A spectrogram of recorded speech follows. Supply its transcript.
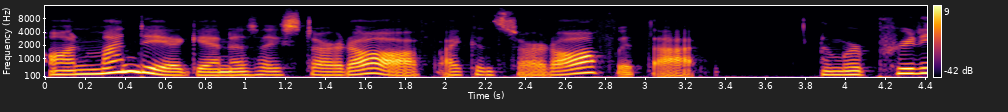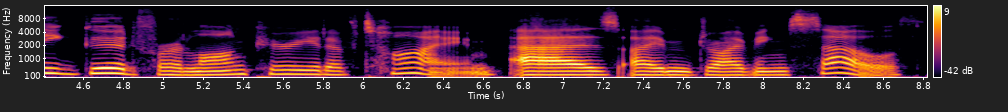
on Monday again, as I start off, I can start off with that. And we're pretty good for a long period of time as I'm driving south.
